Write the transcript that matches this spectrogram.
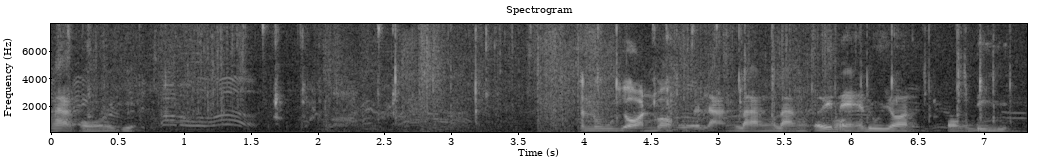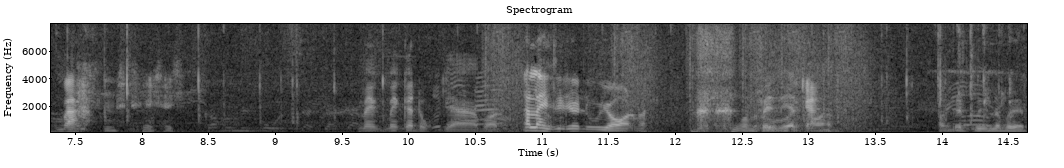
ผากของเมื่อกี้ธนูย้อนบอกเอ้ยหลังหลังหลังเอ้ยไหนให้ดูย้อนของดีบ้าไม่ไม่กระดกยาบอสอะไรคือธนูยอนมา มันเป็นเอสออนมันเป็นปืนระเบิด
